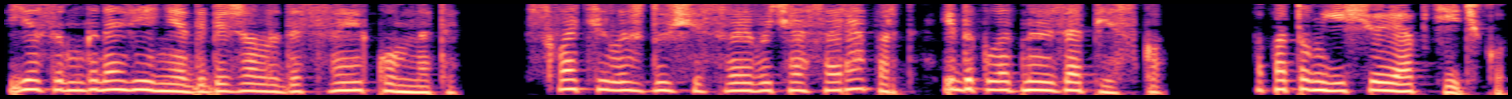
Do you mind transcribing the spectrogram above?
я за мгновение добежала до своей комнаты, схватила ждущий своего часа рапорт и докладную записку, а потом еще и аптечку.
